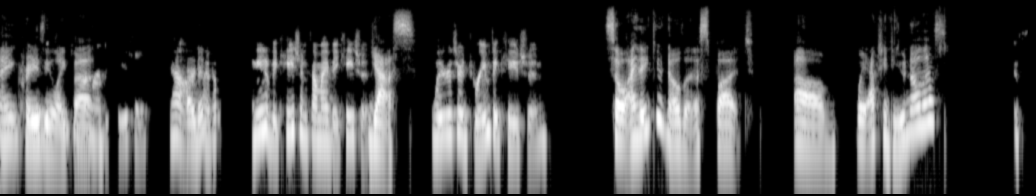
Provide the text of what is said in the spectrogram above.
I ain't I crazy like that. from my vacation. Yeah, Pardon? I. I need a vacation from my vacation. Yes. Where's your dream vacation? So I think you know this, but um wait, actually do you know this? It's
